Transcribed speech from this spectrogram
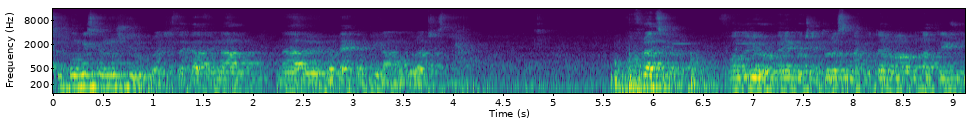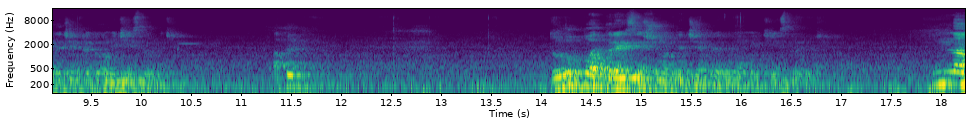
Sunt convins că nu știu lucrul acesta, că altfel n-ar bătea câmpii la modul acesta. Nu, fraților, fondurile europene pe centură să mai puteau lua până la 31 decembrie 2015. Atât. După 31 decembrie 2015, n-a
